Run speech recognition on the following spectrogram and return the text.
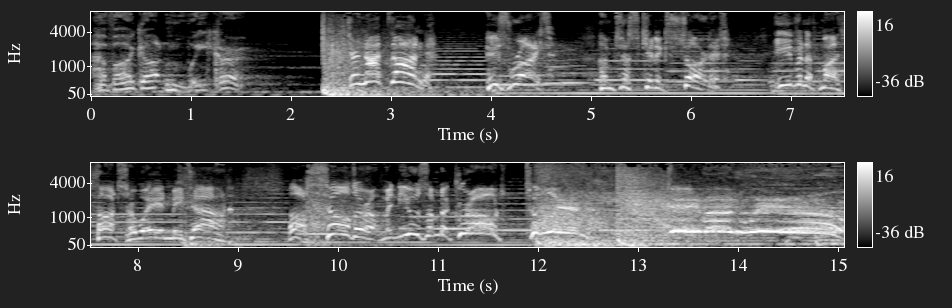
Have I gotten weaker? You're not done! He's right. I'm just getting started. Even if my thoughts are weighing me down, I'll shoulder them and use them to grow to win! Demon Wheel!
